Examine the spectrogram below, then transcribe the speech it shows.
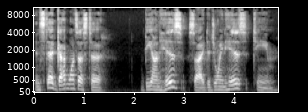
Instead, God wants us to be on his side, to join his team.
